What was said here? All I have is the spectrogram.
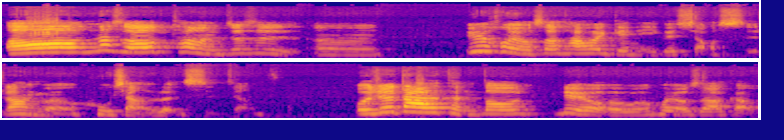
哦，那时候他们就是嗯，因为婚有时候他会给你一个小时，让你们互相认识这样子。我觉得大家可能都略有耳闻，会有时候要干嘛，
